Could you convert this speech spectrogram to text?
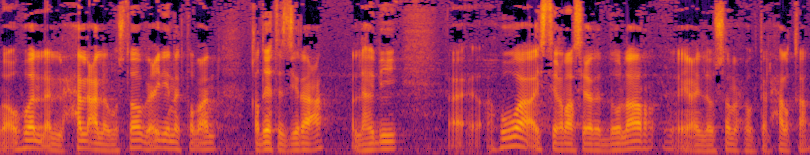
وهو الحل على المستوى بعيد إنك طبعا قضية الزراعة. اللي دي هو استغراء سعر الدولار يعني لو سمح وقت الحلقة.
